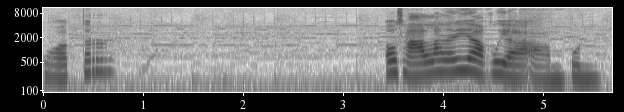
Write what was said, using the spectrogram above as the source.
water. Oh, salah tadi aku ya, ampun.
